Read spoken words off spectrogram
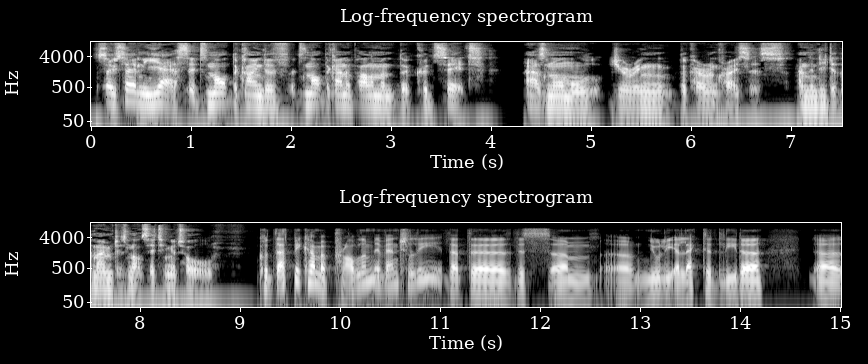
So certainly, yes, it's not the kind of, it's not the kind of parliament that could sit as normal during the current crisis. And indeed, at the moment, it's not sitting at all. Could that become a problem eventually? That the this um, uh, newly elected leader uh,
